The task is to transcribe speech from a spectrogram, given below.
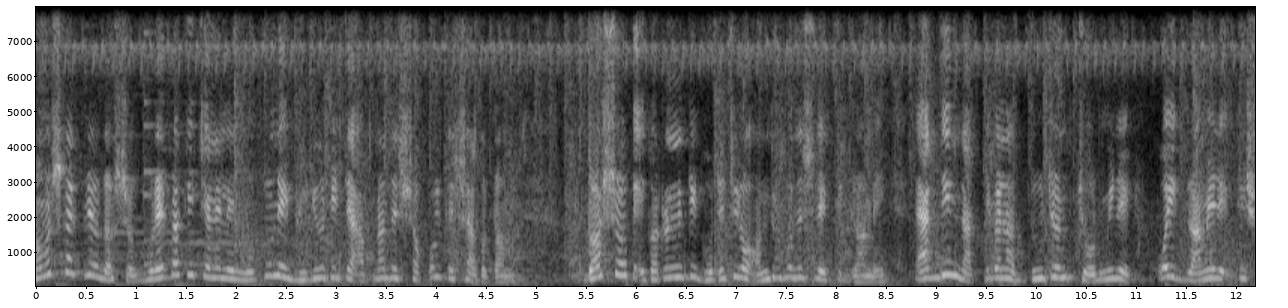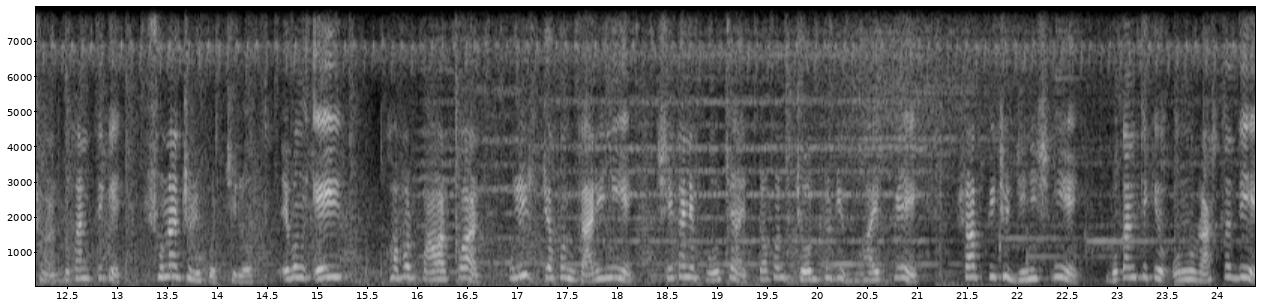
নমস্কার প্রিয় দর্শক, ভোরের পাখি চ্যানেলের নতুন এই ভিডিওটিতে আপনাদের সকলকে স্বাগতম। দর্শক, এই ঘটনাটি ঘটেছিল অন্ধ্রপ্রদেশের একটি গ্রামে। একদিন রাত্রিবেলা দুজন চোর মিলে ওই গ্রামের একটি সোনার দোকান থেকে সোনা চুরি করছিল এবং এই খবর পাওয়ার পর পুলিশ যখন গাড়ি নিয়ে সেখানে পৌঁছায়, তখন চোর দুটি ভয় পেয়ে সব কিছু জিনিস নিয়ে দোকান থেকে অন্য রাস্তা দিয়ে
